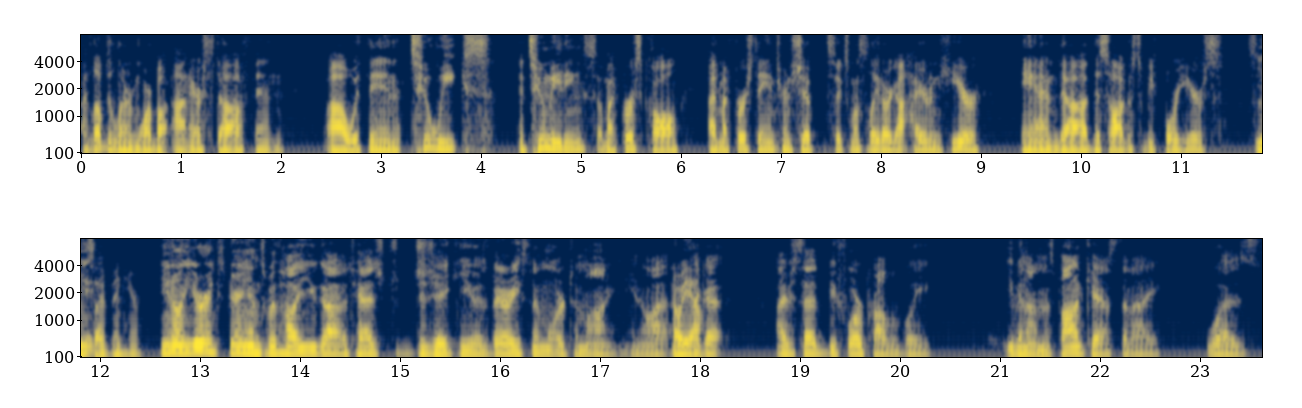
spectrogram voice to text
I'd love to learn more about on air stuff." And uh, within two weeks and two meetings of my first call, I had my first day internship. Six months later, I got hired in here, and uh, this August will be four years since Ye- I've been here. You know, your experience with how you got attached to JQ is very similar to mine. You know, I, Oh, yeah. like I, I've said before, probably even on this podcast, that I was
